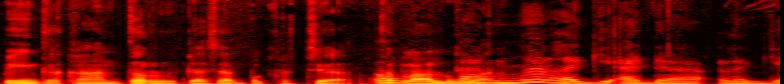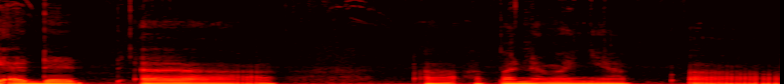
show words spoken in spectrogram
pengen ke kantor loh dasar pekerja Oh, terlaluan. karena lagi ada lagi ada eh, eh, apa namanya eh,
